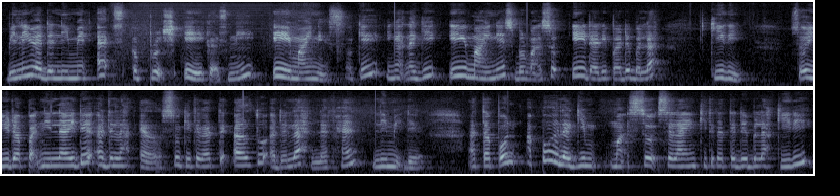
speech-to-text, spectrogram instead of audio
bila you ada limit x approach A kat sini, A minus. Okay, ingat lagi, A minus bermaksud A daripada belah kiri. So, you dapat nilai dia adalah L. So, kita kata L tu adalah left hand limit dia. Ataupun, apa lagi maksud selain kita kata dia belah kiri?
